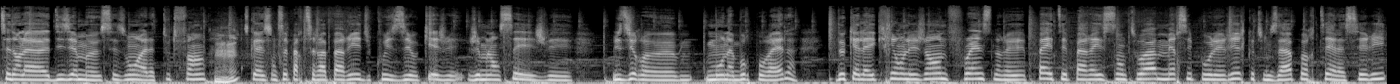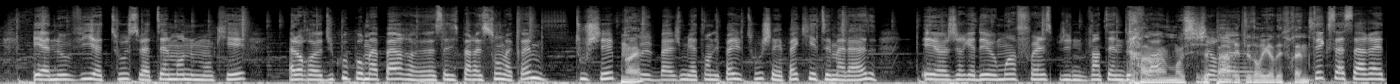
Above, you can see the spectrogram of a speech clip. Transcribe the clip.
C'est dans la dixième euh, saison, à la toute fin, Mhm. parce qu'elle est censée partir à Paris. Et du coup, il se dit, ok, je vais, je vais me lancer et je vais lui dire euh, mon amour pour elle. Donc, elle a écrit en légende, Friends n'aurait pas été pareil sans toi. Merci pour les rires que tu nous as apportés à la série et à nos vies, à tous. Tu vas tellement nous manquer. Alors, euh, du coup, pour ma part, euh, sa disparition m'a quand même touchée, parce que bah, je m'y attendais pas du tout. Je savais pas qui était malade. Et euh, j'ai regardé au moins Friends plus d'une vingtaine de Ah, fois. moi aussi, j'ai pas arrêté de euh, regarder Friends. Dès que ça s'arrête,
